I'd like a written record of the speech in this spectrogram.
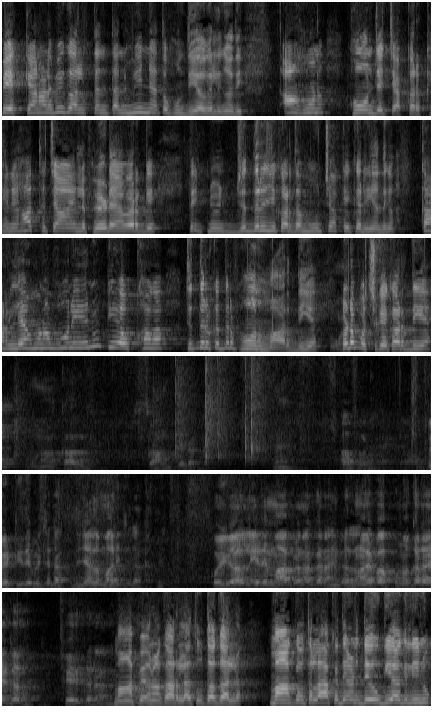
ਪੇਕਿਆਂ ਨਾਲ ਵੀ ਗੱਲ ਤਿੰਨ ਤਿੰਨ ਮਹੀਨਿਆਂ ਤੋਂ ਹੁੰਦੀ ਅਗਲੀਆਂ ਦੀ। ਆ ਹੁਣ ਫੋਨ ਜੇ ਚੱਕ ਰੱਖੇ ਨੇ ਹੱਥ 'ਚ ਐ ਲਫੇੜਿਆਂ ਵਰਗੇ ਤੇ ਜਿੱਧਰ ਜੀ ਕਰਦਾ ਮੂੰਹ ਚੱਕ ਕੇ ਕਰੀ ਜਾਂਦੀਆਂ। ਕਰ ਲਿਆ ਹੋਣਾ ਫੋਨ, ਇਹਨੂੰ ਕੀ ਔਖਾਗਾ ਜਿੱਧਰ ਕਿੱਧਰ ਫੋਨ ਮਾਰਦੀ ਐ, ਕਿਹੜਾ ਪੁੱਛ ਕੇ ਕਰਦੀ ਐ? ਉਹਨਾਂ ਕਾਗਜ਼ ਸਾਂਭ ਕੇ ਰੱਖ, ਹੈ? ਆ ਫੜ, ਪੇਟੀ ਦੇ ਵਿੱਚ ਰੱਖ ਦੇ ਜਾਂ ਅਲਮਾਰੀ 'ਚ ਰੱਖ ਦੇ। ਕੋਈ ਗੱਲ ਨਹੀਂ ਇਹਦੇ ਮਾਪਿਆਂ ਨਾਲ ਕਰਾਂਗੇ ਗੱਲ, ਨਾਲੇ ਬਾਪੂ ਨਾਲ ਕਰਾਂਗੇ ਗੱਲ। ਫੇਰ ਕਰਾਂਗੇ। ਮਾਂ ਪਿਓ ਨਾਲ ਕਰ ਲੈ ਤੂੰ ਤਾਂ ਗੱਲ। ਮਾਂ ਕਿਉਂ ਤਲਾਕ ਦੇਣ ਦੇਊਗੀ ਅਗਲੀ ਨੂੰ?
